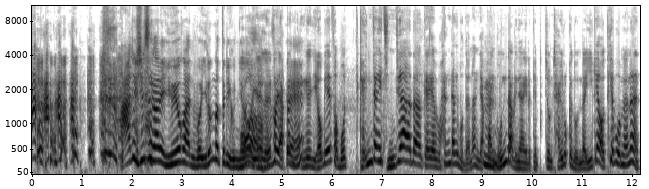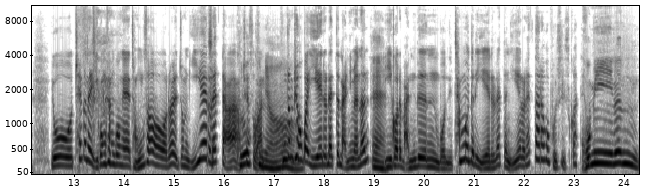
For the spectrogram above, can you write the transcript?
아주 실생활에 유용한 뭐 이런 것들이군요. 어, 예. 그래서 약간 예. 여기에서 뭐 굉장히 진지하다게 한다기보다는 약간 음. 논다 그냥 이렇게 좀 자유롭게 논다. 이게 어떻게 보면은 요 최근에 2030의 정서를 좀 이해를 했다. 최소한 그렇군요. 홍준표가 이해를 했든 아니면은 예. 이거를 만든 뭐 참모들이 이해를 했든 이해를 했다라고 볼 수 있을 것 같아요. 고민은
